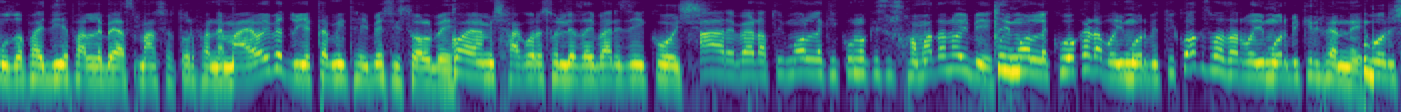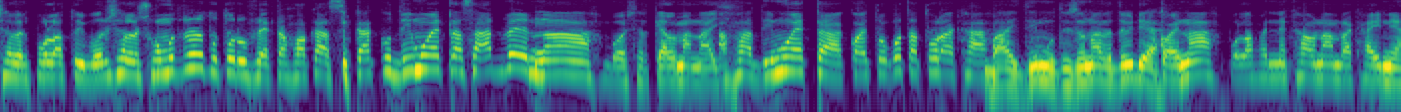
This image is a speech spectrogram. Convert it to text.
মুজফাই দিয়ে পারলে ব্যাস, মানুষের তোর ফানে মায়া হইবে, দুই একটা মিঠাই বেশি চলবে। কয়, আমি সাগরে চলে যাই, বাড়ি যেই কইস। আরে বেটা, তুই মরলে কি কোনো কিছু সমাধান হইবে? তুই মরলে কুয়াকাটা বই মরবি, তুই কক্সবাজার বই মরবি কি ফেনে বরিশালের পোলা, তুই বরিশালের সমুদ্রের তো তোর উপরে একটা হক আছে। কাকু, দিমু একটা চাটবে না, বয়সের কেলমা নাই। আফা, দিমু একটা, কয়, তো গোতা তোরা খা। ভাই দিমু দুজন আরে দুইটা কয় না পোলা ফান্নে খাও না আমরা খাই না।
